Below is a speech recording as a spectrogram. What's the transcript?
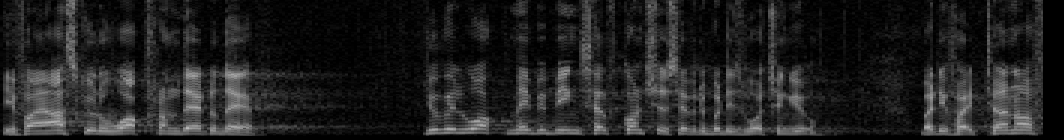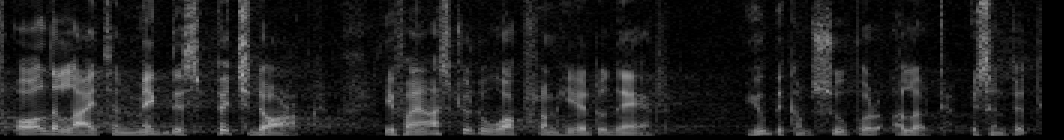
if I ask you to walk from there to there, you will walk, maybe being self-conscious, everybody's watching you. But if I turn off all the lights and make this pitch dark, if I ask you to walk from here to there, you become super alert, isn't it?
